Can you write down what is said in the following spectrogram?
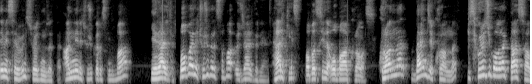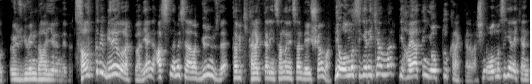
Demin sebebini söyledim zaten. Anne ile çocuk arasındaki bağ yereldir. Baba ile çocuk arasında bağ özeldir yani. Herkes babasıyla o bağı kuramaz. Kuranlar bence kuranlar psikolojik olarak daha sağlıklı, özgüveni daha yerindedir. Sağlıklı bir birey olarak var. Yani aslında mesela bak günümüzde tabii ki karakter insandan insana değişiyor ama bir olması gereken var, bir hayatın yokluğu karakter var. Şimdi olması gereken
